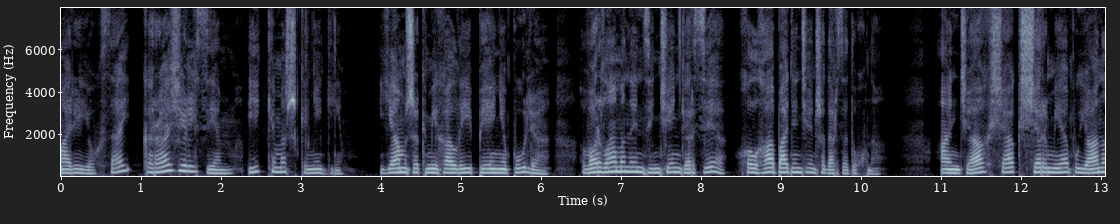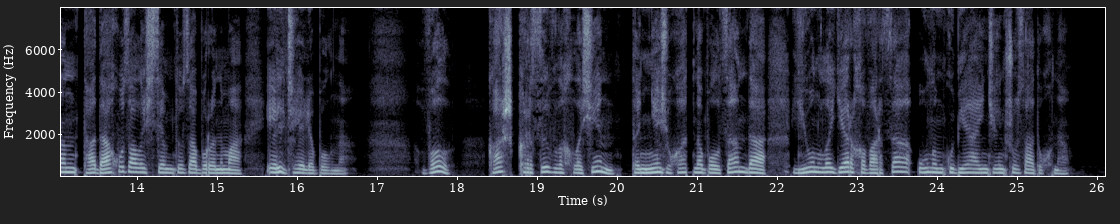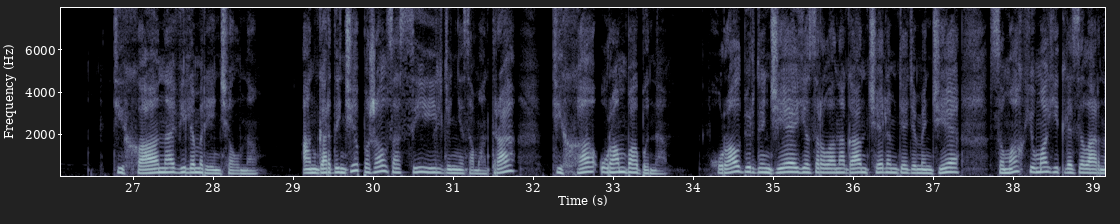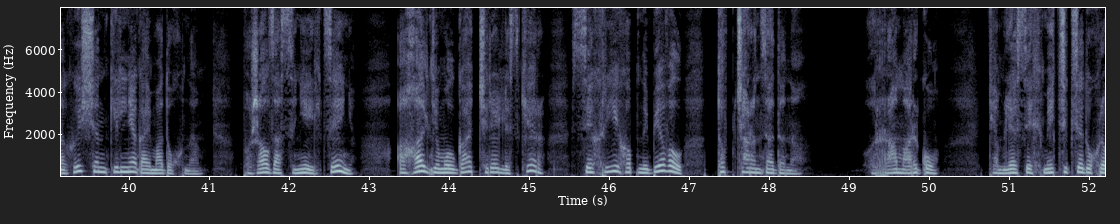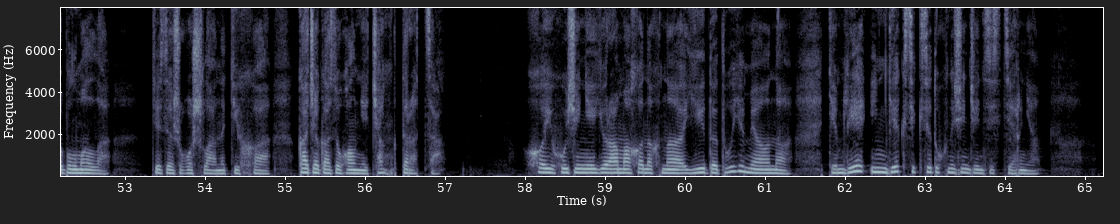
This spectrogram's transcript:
Мария Юхсай, кыра желзем, иккемыш кенеги. Ямжык Михалы пене пуля, варламынын зинчен герзе, хылға баденчен шыдарза духна. Анчах шак шерме пуянын тада хузалышсем туза бұрыныма элчелі болна. Вăл каш кырсывлăхлăçен тăнне жухатнă болсан да юнлă йерхă варса улым кубе айнчен шуза тухнă. Тихана вилемрен чăлнă. Ангардынче пыжал засы илденне самантра, тиха урамба бына. Хурал бүрдінже езырланаган челім дедеменже сымах юма хитлезеларны хыщын килне гаймадухны. Пыжал засыне илцень, ахал демулга чирелескер, сехри хыпны бевыл топ чарынзадыны. Рамарго, темле сехмет сиксе духры булмалла. Тезе жуғышланы тиха, кача газуғалне чаңктыратса. Хый хужине юрамахынықны еді туйыме ына, темле ингек сиксе тухны жинжен систерне.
